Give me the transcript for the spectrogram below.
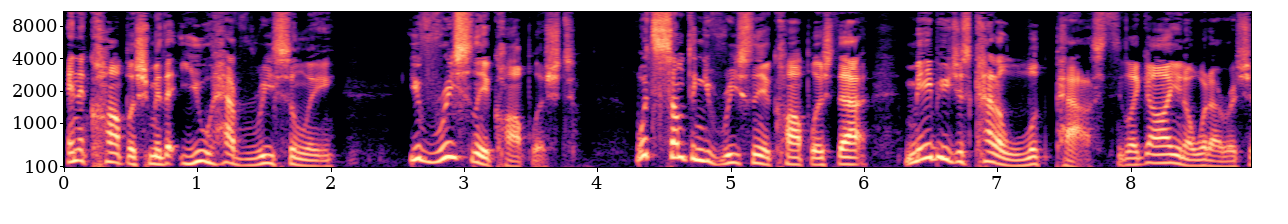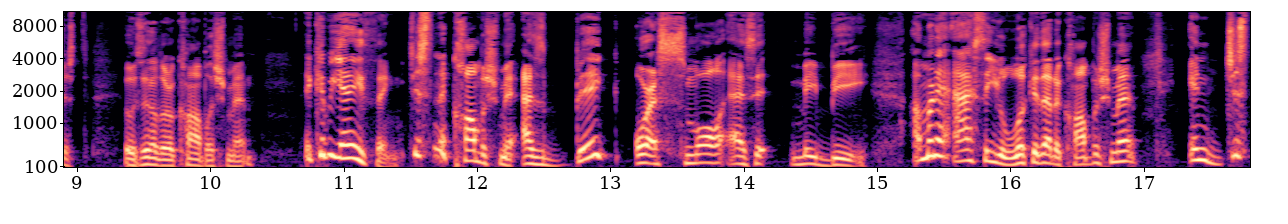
an accomplishment that you have recently, you've recently accomplished what's something you've recently accomplished that maybe you just kind of look past? You're like, oh, you know, whatever. It's just, it was another accomplishment. It could be anything, just an accomplishment, as big or as small as it may be. I'm going to ask that you look at that accomplishment and just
